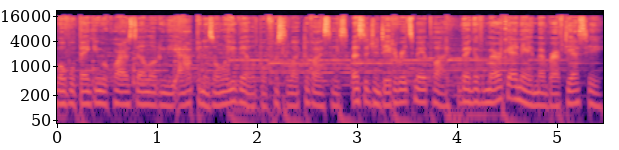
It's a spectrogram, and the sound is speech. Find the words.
Mobile banking requires downloading the app and is only available for select devices. Message and data rates may apply. Bank of America and a member FDIC.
